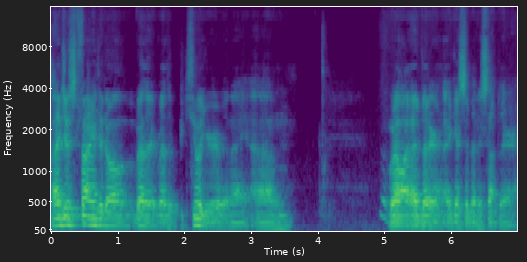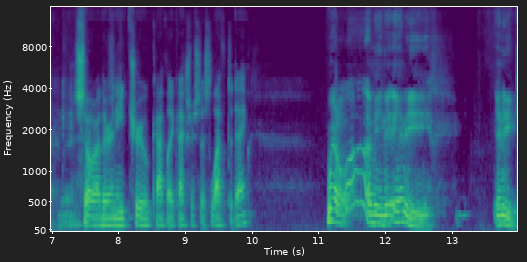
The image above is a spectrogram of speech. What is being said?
I just find it all rather rather peculiar, and I um, well, I better I guess I better stop there. So, are there any true Catholic exorcists left today? Well, I mean, any any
